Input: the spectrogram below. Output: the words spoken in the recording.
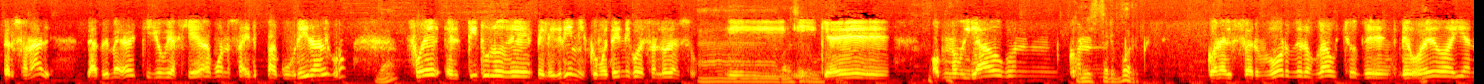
personal. La primera vez que yo viajé a Buenos Aires para cubrir algo ¿Ya? fue el título de Pellegrini como técnico de San Lorenzo. Ah, y, y quedé obnubilado con, Con el fervor. con el fervor de los gauchos de, de Boedo ahí en,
